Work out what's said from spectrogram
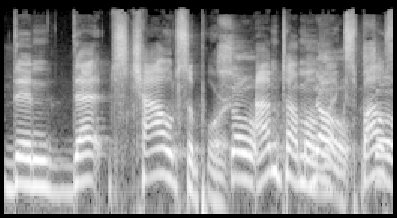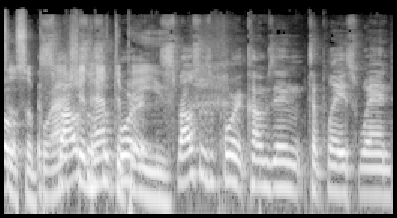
Then that's child support. So I'm talking about no, like spousal so support. I spousal should have support- to pay you. Spousal support comes into place when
